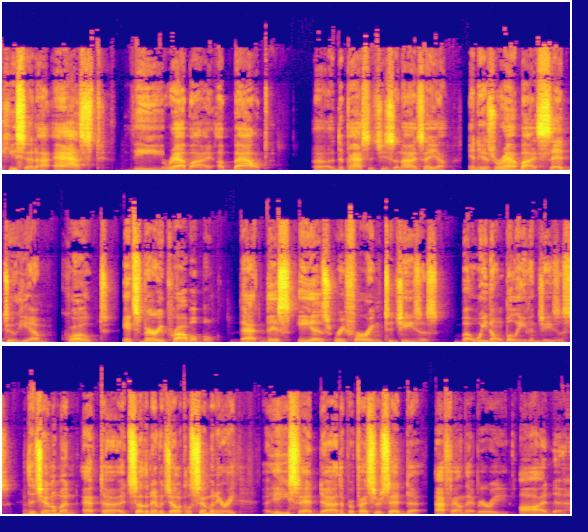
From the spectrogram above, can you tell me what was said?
He said, I asked the rabbi about uh, the passages in Isaiah, and his rabbi said to him, quote, It's very probable that this is referring to Jesus, but we don't believe in Jesus. The gentleman at, uh, at Southern Evangelical Seminary, he said, uh, the professor said, uh, I found that very odd.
